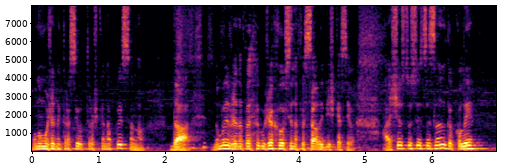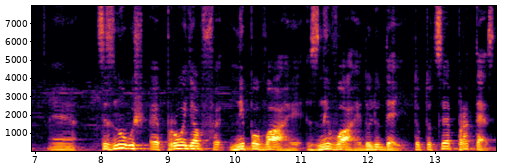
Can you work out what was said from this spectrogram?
Воно може некрасиво трошки написано. Да. Ну ми вже, вже хлопці написали більш красиво. А що стосується Зеленка, коли е, Це знову ж е, прояв неповаги, зневаги до людей. Тобто це протест.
